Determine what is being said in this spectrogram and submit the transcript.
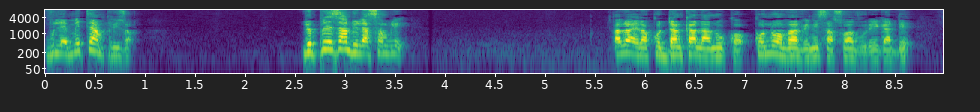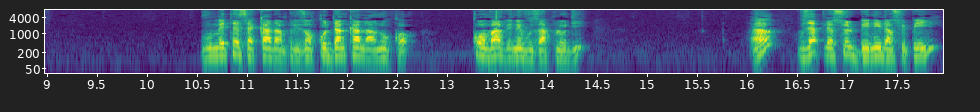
vous les mettez en prison. Le président de l'Assemblée. Alors, il a Danka là, nous, quand nous, on va venir s'asseoir, vous regarder. Vous mettez ces cadres en prison, Kodanka là, nous, qu'on va venir vous applaudir. Hein? Vous êtes les seuls bénis dans ce pays?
